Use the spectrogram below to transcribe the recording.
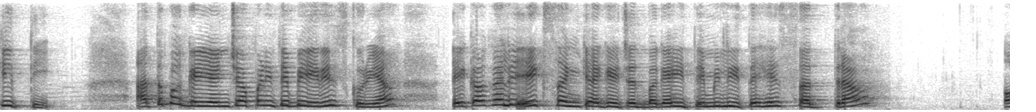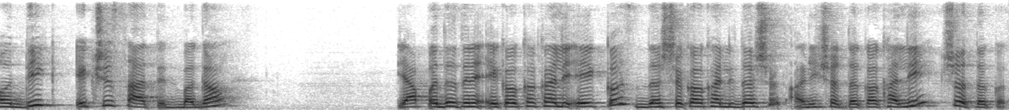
किती? आता बघा यांची आपण इथे बेरीज करूया. एकाखाली एक संख्या घ्यायच्यात बघा इथे मी लिहिते हे सतरा अधिक एकशे सात आहेत. बघा. या पद्धतीने एककाखाली एकच दशकाखाली दशक आणि शतकाखाली शतकच.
